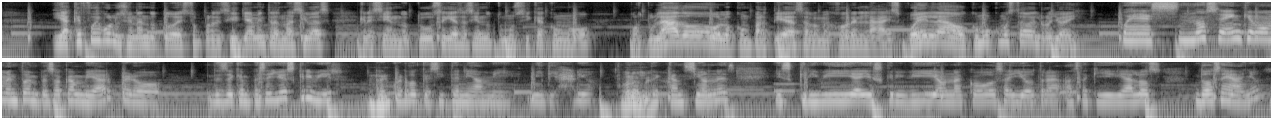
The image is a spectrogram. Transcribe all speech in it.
¿Y a qué fue evolucionando todo esto? Por decir, ya mientras más ibas creciendo, ¿tú seguías haciendo tu música como por tu lado o lo compartías a lo mejor en la escuela o cómo, cómo estaba el rollo ahí? Pues no sé en qué momento empezó a cambiar, pero desde que empecé yo a escribir, recuerdo que sí tenía mi, mi diario de canciones y escribía y escribía una cosa y otra hasta que llegué a los 12 años.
